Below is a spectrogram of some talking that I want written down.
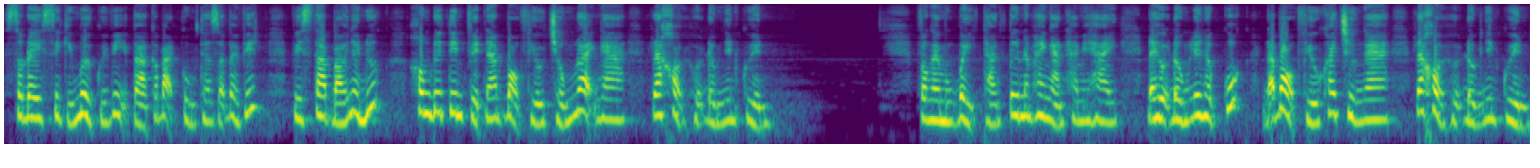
Sau đây xin kính mời quý vị và các bạn cùng theo dõi bài viết Vì sao báo nhà nước không đưa tin Việt Nam bỏ phiếu chống loại Nga ra khỏi Hội đồng Nhân quyền. Vào ngày 7 tháng 4 năm 2022, Đại hội đồng Liên Hợp Quốc đã bỏ phiếu khai trừ Nga ra khỏi Hội đồng Nhân quyền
